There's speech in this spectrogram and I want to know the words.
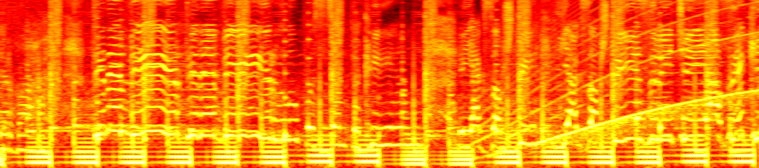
стерва Ти не вір, ти не вір глупостям таким, як завжди, як завжди, злічі язики.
